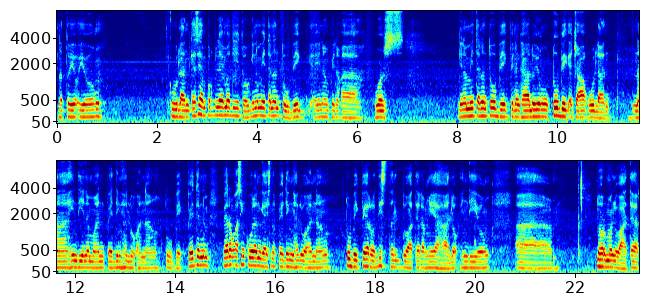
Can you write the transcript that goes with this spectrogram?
Natuyo yung kulan. Kasi ang problema dito, ginamitan ng tubig. Ayun ang pinaka worst. Ginamitan ng tubig, pinaghalo yung tubig at saka kulan na hindi naman pwedeng haluan ng tubig. Pwede meron kasing kulan guys na pwedeng haluan ng tubig pero distilled water ang ihahalo, hindi yung ah, normal water.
